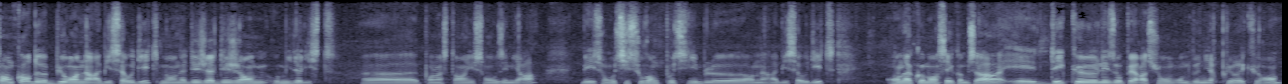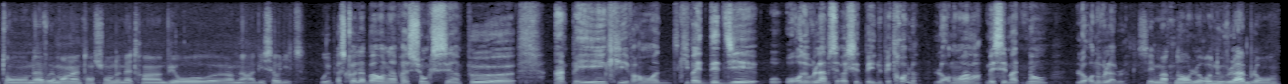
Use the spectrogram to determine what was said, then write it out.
Pas encore de bureau en Arabie Saoudite, mais on a déjà des gens au Middle East. Euh, pour l'instant, ils sont aux Émirats, mais ils sont aussi souvent que possible euh, en Arabie Saoudite. On a commencé comme ça et dès que les opérations vont devenir plus récurrentes, on a vraiment l'intention de mettre un bureau euh, en Arabie Saoudite. Oui, parce que là-bas, on a l'impression que c'est un peu euh, un pays qui est vraiment qui va être dédié au, renouvelable. C'est vrai que c'est le pays du pétrole, l'or noir, mais c'est maintenant le renouvelable. C'est maintenant le renouvelable. On,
